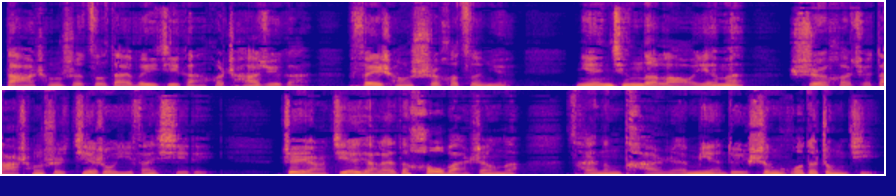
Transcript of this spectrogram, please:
大城市自带危机感和差距感，非常适合自虐。年轻的老爷们适合去大城市接受一番洗礼。这样，接下来的后半生呢，才能坦然面对生活的重击。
